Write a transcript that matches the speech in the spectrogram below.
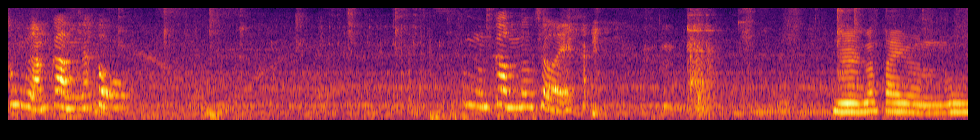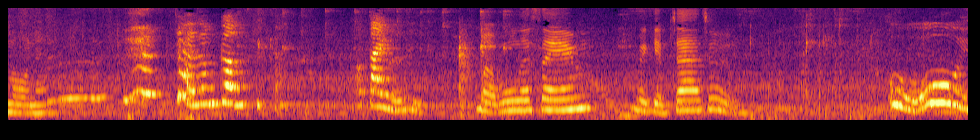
không dám cầm đâu không dám cầm đâu trời nè lót tay vào vung nồi nè. Chả dám cầm có tay nữa gì? Mở vung ra xem. Phải kiểm tra chứ. Ui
